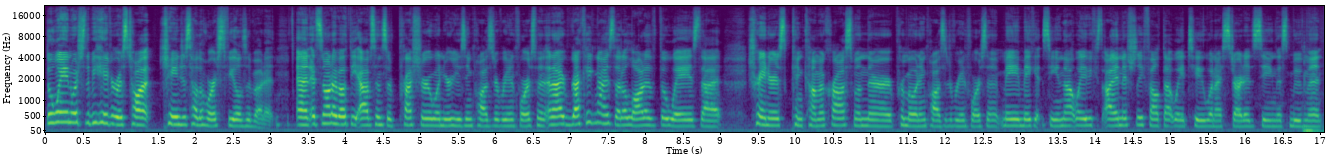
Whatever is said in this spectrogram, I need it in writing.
the way in which the behavior is taught changes how the horse feels about it. And it's not about the absence of pressure when you're using positive reinforcement. And I recognize that a lot of the ways that trainers can come across when they're promoting positive reinforcement may make it seem that way because I initially felt that way too when I started seeing this movement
